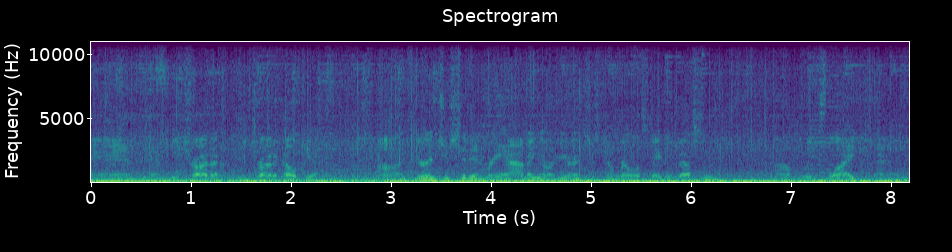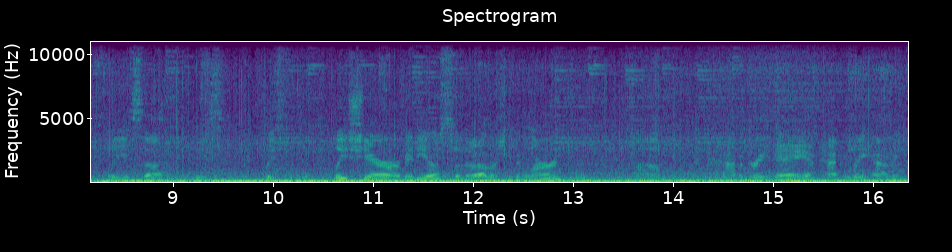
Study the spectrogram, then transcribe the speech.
and, and we try to we try to help you. Uh, if you're interested in rehabbing or you're interested in real estate please uh, please please please share our videos so that others can learn. Um, have a great day and happy rehabbing.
